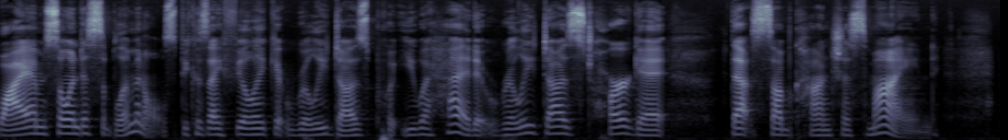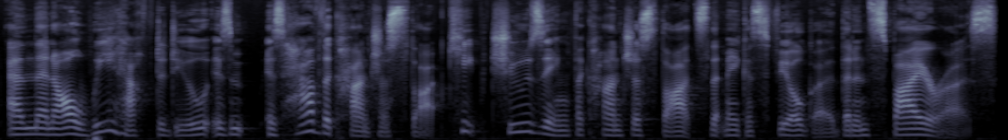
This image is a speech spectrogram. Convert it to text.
why I'm so into subliminals because I feel like it really does put you ahead. It really does target that subconscious mind. And then all we have to do is is have the conscious thought. Keep choosing the conscious thoughts that make us feel good, that inspire us.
